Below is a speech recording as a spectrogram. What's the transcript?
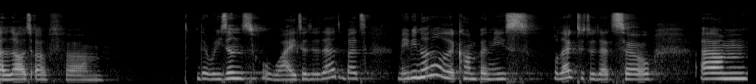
a lot of um, the reasons why to do that, but maybe not all the companies would like to do that. So um,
